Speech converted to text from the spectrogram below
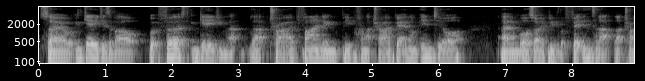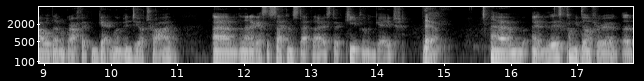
So engage is about, but first engaging that that tribe, finding people from that tribe, getting them into your, um, or sorry, people that fit into that that tribal demographic, and getting them into your tribe. Um, and then I guess the second step there is to keep them engaged. Yeah. Um, this can be done through a, a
